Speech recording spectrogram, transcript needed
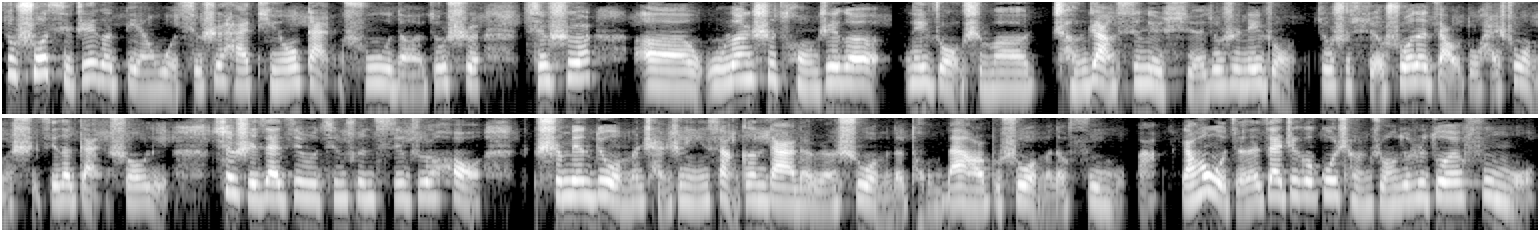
就说起这个点，我其实还挺有感触的。就是其实，呃，无论是从这个那种什么成长心理学，就是那种就是学说的角度，还是我们实际的感受里，确实在进入青春期之后，身边对我们产生影响更大的人是我们的同伴，而不是我们的父母嘛。然后我觉得在这个过程中，就是作为父母，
